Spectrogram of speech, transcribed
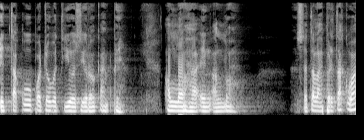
ittaqu padha wedya sira kabeh. Allah ing Allah. Setelah bertakwa,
